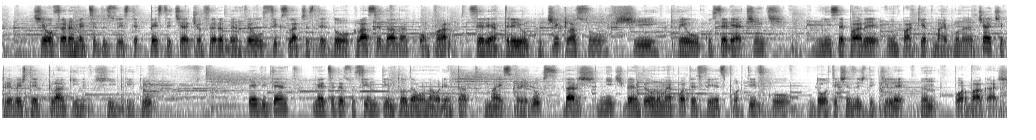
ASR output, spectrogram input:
ce oferă Mercedes-ul este peste ceea ce oferă BMW-ul fix la aceste două clase, da, dacă compar seria 3 cu C-clasul și EU cu seria 5, mi se pare un pachet mai bun în ceea ce privește plug-in hibridul. Evident, Mercedes-ul fiind dintotdeauna orientat mai spre lux, dar nici BMW-ul nu mai poate fi sportiv cu 250 de kg în portbagaj.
